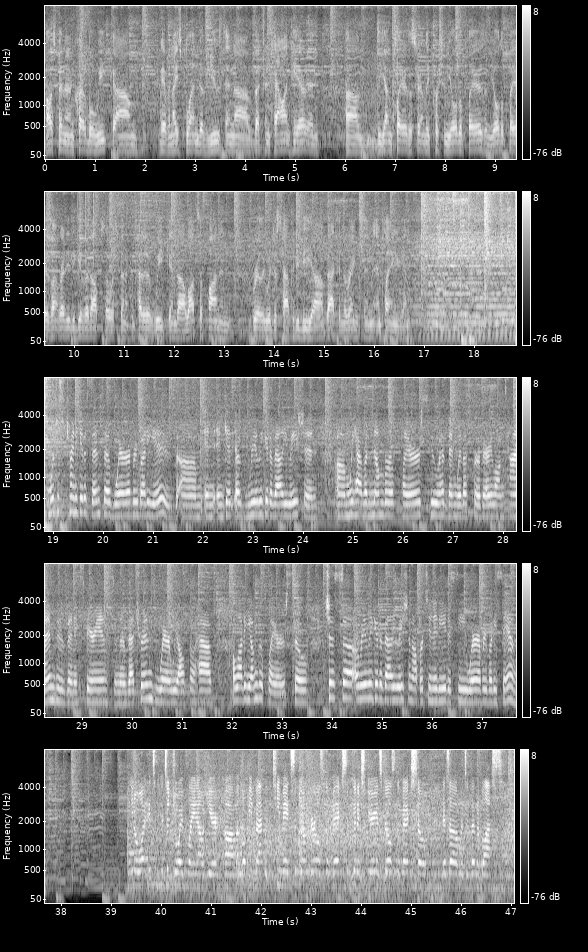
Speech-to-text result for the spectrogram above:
Oh, it's been an incredible week. Um, we have a nice blend of youth and uh, veteran talent here, and um, the young players are certainly pushing the older players, and the older players aren't ready to give it up. So it's been a competitive week and uh, lots of fun, and really we're just happy to be uh, back in the rinks and, and playing again. We're just trying to get a sense of where everybody is um, and, and, get a really good evaluation. Um, we have a number of players who have been with us for a very long time, who've been experienced and they're veterans, where we also have a lot of younger players. So just a, a really good evaluation opportunity to see where everybody stands. You know what, it's a, it's a joy playing out here. Um, I love being back with the teammates, some young girls in the mix, some good experienced girls in the mix, so it's, um, it's been a blast.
